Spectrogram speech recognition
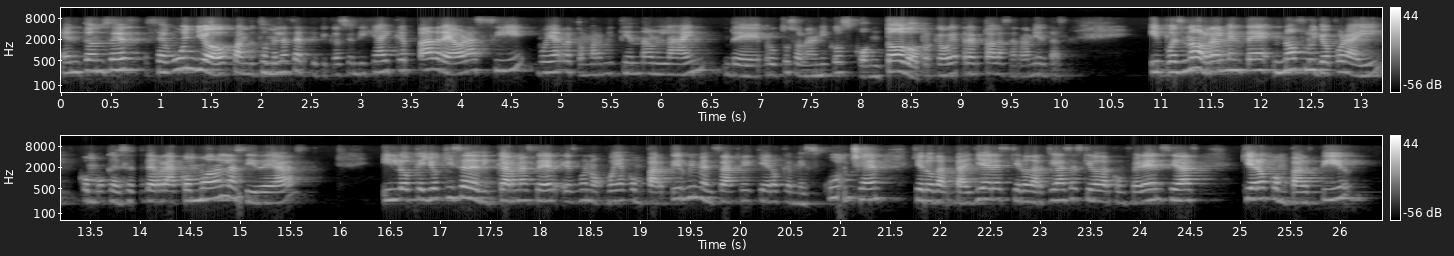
Entonces, según yo, cuando tomé la certificación, dije, ay, qué padre, ahora sí voy a retomar mi tienda online de productos orgánicos con todo, porque voy a traer todas las herramientas. y pues no, realmente no fluyó por ahí, como que se te reacomodan las ideas y lo que yo quise dedicarme a hacer es, bueno, voy a compartir mi mensaje, quiero que me escuchen, quiero dar talleres, quiero dar clases, quiero dar conferencias, quiero compartir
